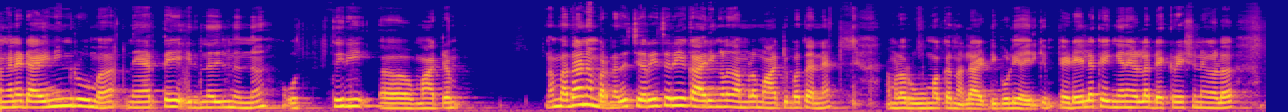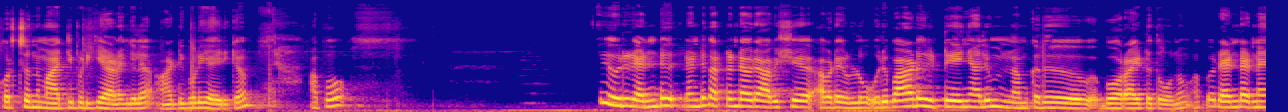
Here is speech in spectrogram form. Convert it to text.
അങ്ങനെ ഡൈനിങ് റൂം നേരത്തെ ഇരുന്നതിൽ നിന്ന് ഒത്തിരി മാറ്റം. നമ്മൾ അതാണ് ഞാൻ പറഞ്ഞത്. ചെറിയ ചെറിയ കാര്യങ്ങൾ നമ്മൾ മാറ്റുമ്പോൾ തന്നെ നമ്മളെ റൂമൊക്കെ നല്ല അടിപൊളിയായിരിക്കും. ഇടയിലൊക്കെ ഇങ്ങനെയുള്ള ഡെക്കറേഷനുകൾ കുറച്ചൊന്ന് മാറ്റി പിടിക്കുകയാണെങ്കിൽ അടിപൊളിയായിരിക്കും. അപ്പോൾ ഈ ഒരു രണ്ട് രണ്ട് കർട്ടന്റെ ഒരു ആവശ്യം അവിടെ ഉള്ളൂ. ഒരുപാട് ഇട്ട് കഴിഞ്ഞാലും നമുക്കത് ബോറായിട്ട് തോന്നും. അപ്പോൾ രണ്ടെണ്ണേ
